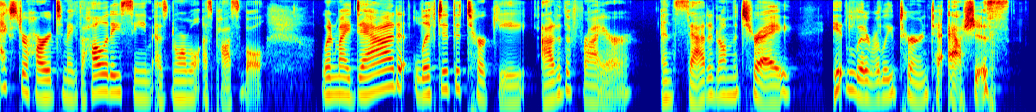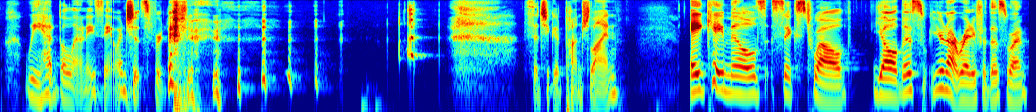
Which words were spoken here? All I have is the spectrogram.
extra hard to make the holiday seem as normal as possible. When my dad lifted the turkey out of the fryer, and sat it on the tray, it literally turned to ashes. We had bologna sandwiches for dinner. Such a good punchline. AK Mills 612. Y'all, this you're not ready for this one.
